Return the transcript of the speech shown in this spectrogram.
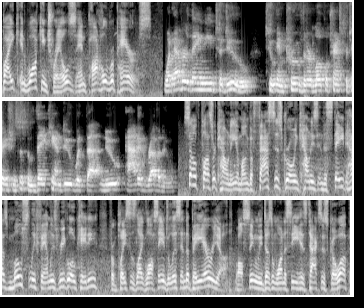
bike and walking trails, and pothole repairs whatever they need to do to improve their local transportation system, they can do with that new added revenue. South Placer County, among the fastest growing counties in the state, has mostly families relocating from places like Los Angeles and the Bay Area. While Singley doesn't want to see his taxes go up,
